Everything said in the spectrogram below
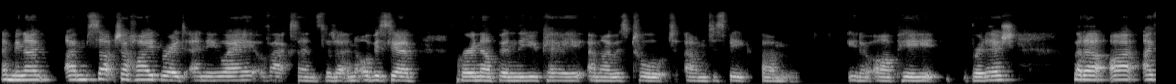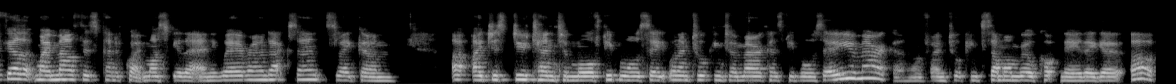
I mean, I'm I'm such a hybrid anyway of accents. And obviously, I've grown up in the UK and I was taught um, to speak, um, you know, RP British. But uh, I, I feel that my mouth is kind of quite muscular anyway around accents. Like, um, I just do tend to morph. People will say, when I'm talking to Americans, people will say, Are you American? Or if I'm talking to someone real Cockney, they go, Oh,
